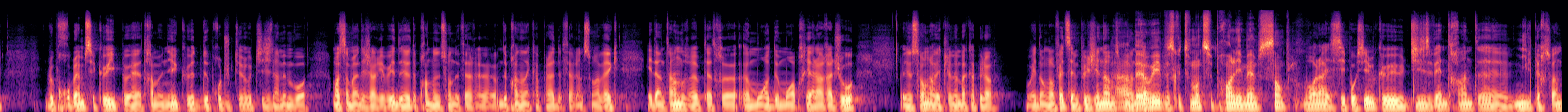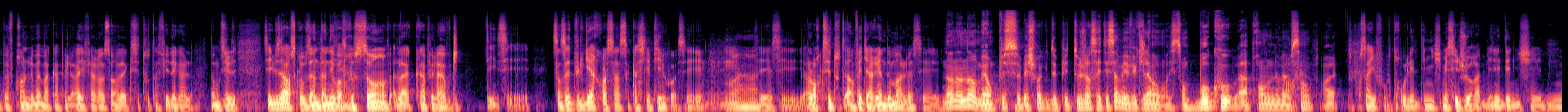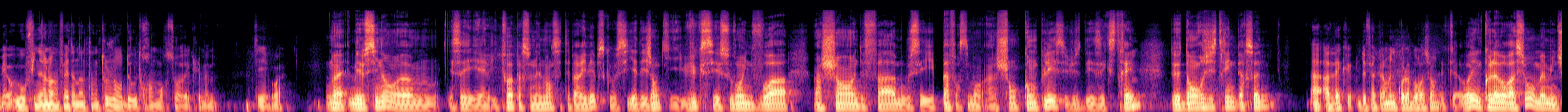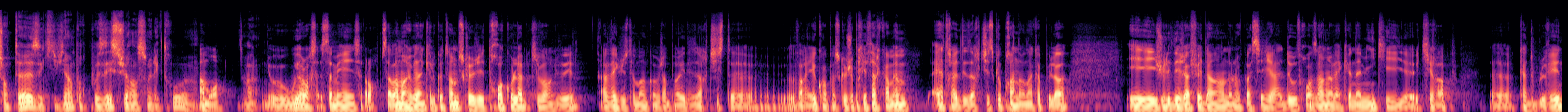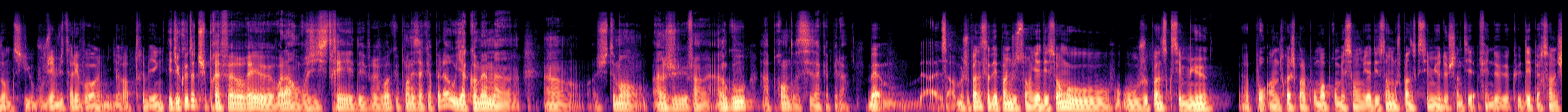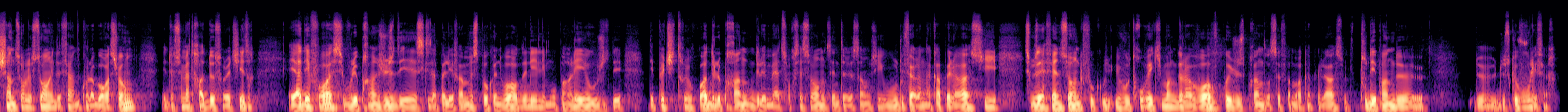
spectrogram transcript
Le problème, c'est qu'il peut être amené que deux producteurs utilisent la même voix. Moi, ça m'est déjà arrivé de, de prendre son, de, faire, euh, de prendre un acapella, de faire un son avec, et d'entendre peut-être euh, un mois, deux mois après à la radio, un son avec le même acapella. Oui, donc en fait, c'est un peu gênant. Parce Ah, ben oui, parce que tout le monde se prend les mêmes samples. Voilà, et c'est possible que 10, 20, 30, euh, 1000 personnes peuvent prendre le même acapella et faire un son avec. C'est tout à fait légal. Donc c'est bizarre parce que vous entendez votre son, l'acapella, vous dites, sans être vulgaire, quoi, ça, ça casse les pieds. Quoi. C'est, c'est- c'est- Alors que c'est tout. En fait, il n'y a rien de mal. hein, c'est... Non, non, non, mais en plus, mais je crois que depuis toujours, c'était ça, mais vu que là, on- ils sont beaucoup à prendre le même sample. Ouais. C'est pour ça qu'il faut trouver les dénicher. Mais c'est dur à bien les dénicher. Mais au final, en fait, on entend toujours deux ou trois morceaux avec le même. C'est, ouais. Ouais, mais sinon, euh, c'est- et toi personnellement, ça t'est pas arrivé? Parce que aussi il y a des gens qui, vu que c'est souvent une voix, un chant de femme ou c'est pas forcément un chant complet, c'est juste des extraits, de d'enregistrer une personne? Ah, avec de faire carrément une collaboration. Ouais, une collaboration ou même une chanteuse qui vient pour poser sur un son électro. euh. À moi. Voilà. Euh, oui, alors ça, ça, m'est- ça- alors ça va m'arriver dans quelques temps parce que j'ai trois collabs qui vont arriver avec justement, comme j'en parlais, des artistes euh, variés, quoi, parce que je préfère quand même être avec des artistes que prendre un acapella. Et je l'ai déjà fait dans, dans le passé, il y a deux ou trois ans, avec un ami qui, euh, qui rappe, euh, KW, donc si vous j'invite à aller voir, il rappe très bien. Et du coup, toi, tu préférerais euh, voilà, enregistrer des vraies voix que prendre des acapellas ou il y a quand même un, un- justement un, jus, un goût à prendre ces acapellas Ben, ça- je pense que ça dépend du son. Il y a des sons où, où je pense que c'est mieux. euh, Pour, en tout cas, je parle pour moi, pour mes sons. Il y a des sons où je pense que c'est mieux de chanter, enfin de, que des personnes chantent sur le son et de faire une collaboration et de se mettre à deux sur le titre. Et à des fois, si vous voulez prendre juste des, ce qu'ils appellent les fameux spoken words, les, les mots parlés ou juste des, des petits trucs, quoi, de le prendre, de les mettre sur ces sons, c'est intéressant aussi. Ou de faire un acapella. Si, si vous avez fait un son qu'il faut que vous trouvez qu'il manque de la voix, vous pouvez juste prendre ce fameux acapella. Tout dépend de, de, de ce que vous voulez faire.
